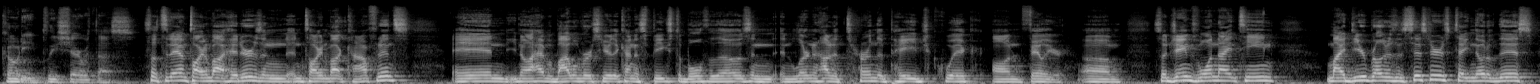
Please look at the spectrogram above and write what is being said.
Cody, please share with us. So today I'm talking about hitters and, and talking about confidence. And, you know, I have a Bible verse here that kind of speaks to both of those and, and learning how to turn the page quick on failure. Um, so James 119, my dear brothers and sisters, take note of this.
